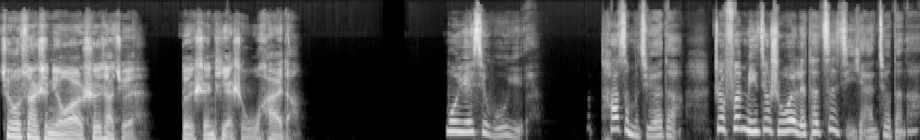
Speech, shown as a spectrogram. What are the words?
就算是你偶尔吃下去，对身体也是无害的。莫约西无语，他怎么觉得这分明就是为了他自己研究的呢？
